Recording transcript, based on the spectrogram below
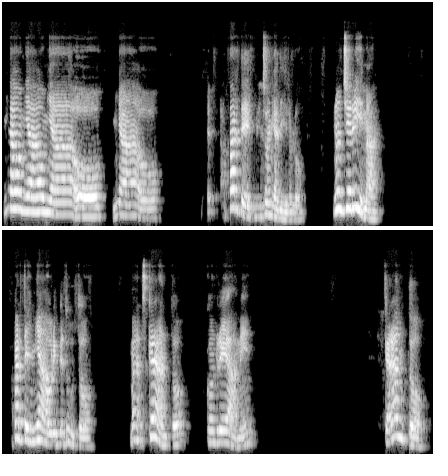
miao miao miao miao a parte bisogna dirlo non c'è rima parte il miao ripetuto ma scaranto con reame scaranto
